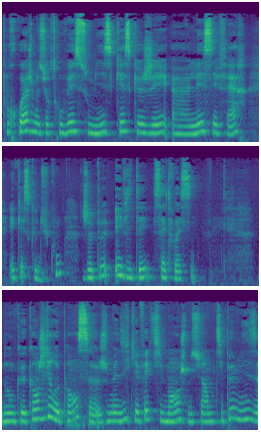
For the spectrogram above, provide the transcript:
Pourquoi je me suis retrouvée soumise, qu'est-ce que j'ai euh, laissé faire et qu'est-ce que du coup je peux éviter cette fois-ci. Donc euh, quand j'y repense, je me dis qu'effectivement, je me suis un petit peu mise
